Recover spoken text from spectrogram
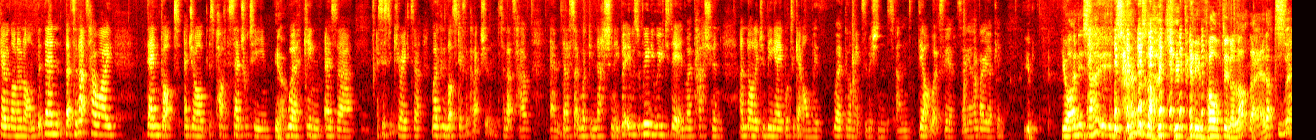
going on and on, but then that so that's how I then got a job as part of the central team, Yeah. working as a assistant curator, working with lots of different collections. So that's how um, that I started working nationally. But it was really rooted in my passion and knowledge and being able to get on with working on the exhibitions and the artworks here. So yeah, I'm very lucky. You are, and it, sound, it it sounds like you've been involved in a lot there. That's uh,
